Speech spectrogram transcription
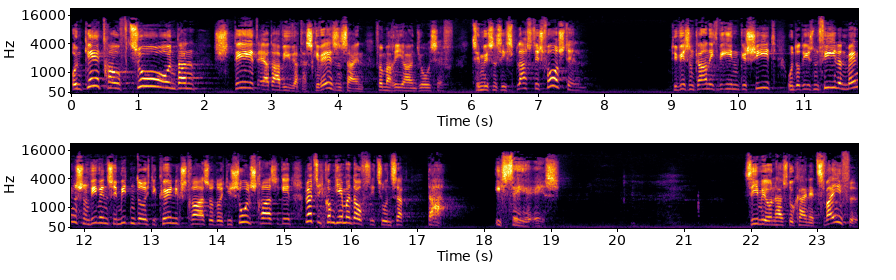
und geht drauf zu und dann steht er da. Wie wird das gewesen sein für Maria und Josef? Sie müssen sich's plastisch vorstellen. Die wissen gar nicht, wie ihnen geschieht unter diesen vielen Menschen, wie wenn sie mitten durch die Königstraße oder durch die Schulstraße gehen. Plötzlich kommt jemand auf sie zu und sagt, da, ich sehe es. Simeon, hast du keine Zweifel?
